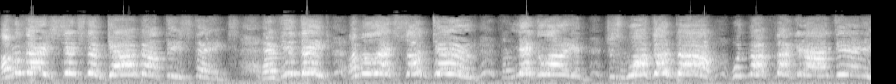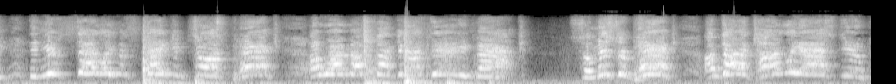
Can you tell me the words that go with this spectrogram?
I'm a very sensitive guy about these things. And if you think I'm gonna let some dude from Nickelodeon just walk on by with my fucking identity, then you're So, Mr. Peck, I'm gonna kindly ask you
